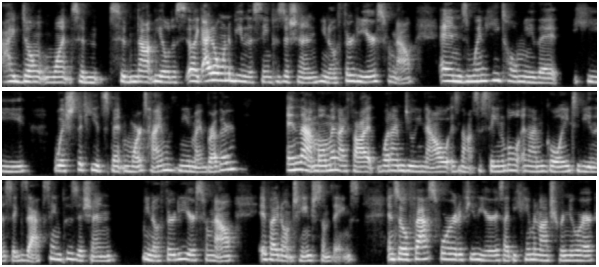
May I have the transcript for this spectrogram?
I don't want to to not be able to see, like I don't want to be in the same position, you know, 30 years from now. And when he told me that he wished that he had spent more time with me and my brother, in that moment, I thought, what I'm doing now is not sustainable. And I'm going to be in this exact same position, you know, 30 years from now if I don't change some things. And so, fast forward a few years, I became an entrepreneur.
